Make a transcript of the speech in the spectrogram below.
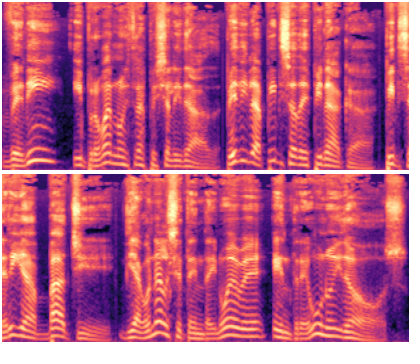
Vení y probá nuestra especialidad. Pedí la pizza de espinaca. Pizzería Bachi. Diagonal 79 entre 1 y 2.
